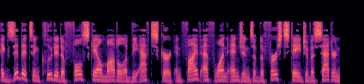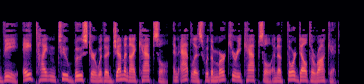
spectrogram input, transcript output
Exhibits included a full-scale model of the aft skirt and five F-1 engines of the first stage of a Saturn V, a Titan II booster with a Gemini capsule, an Atlas with a Mercury capsule and a Thor Delta rocket.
